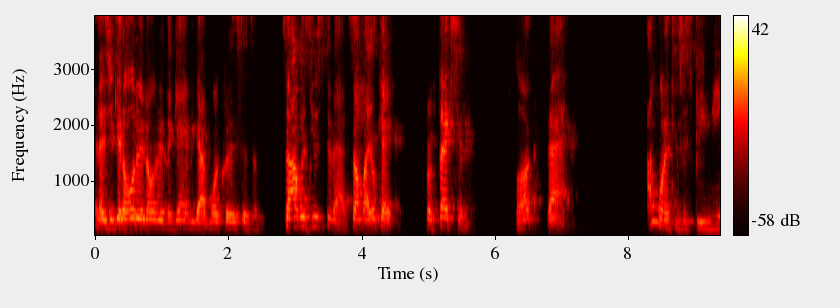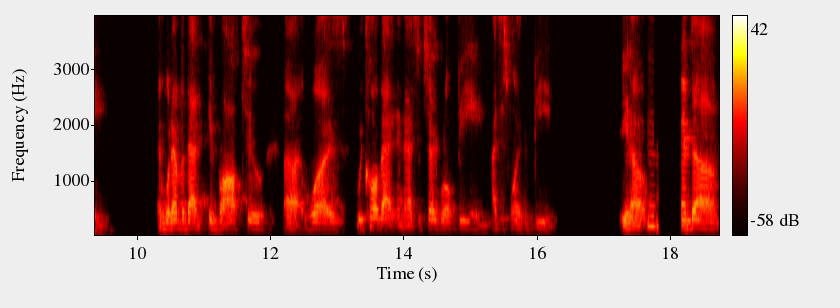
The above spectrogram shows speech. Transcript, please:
And as you get older and older in the game, you got more criticism. So I was used to that. So I'm like, okay, perfection, fuck that. I wanted to just be me. And whatever that evolved to uh, was, we call that an esoteric world being. I just wanted to be, you know? Mm-hmm. And uh,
